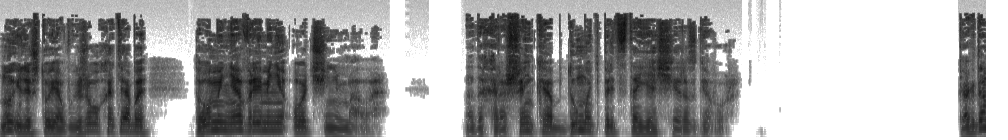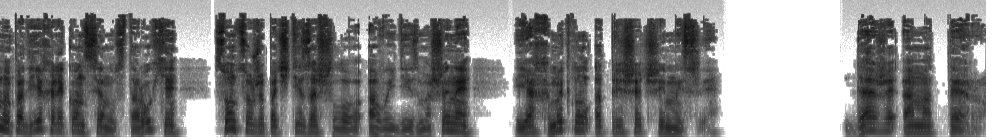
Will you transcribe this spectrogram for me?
ну или что я выживу хотя бы, то у меня времени очень мало. Надо хорошенько обдумать предстоящий разговор. Когда мы подъехали к онсену старухи, солнце уже почти зашло, а, выйдя из машины, я хмыкнул от пришедшей мысли. Даже Аматеру.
